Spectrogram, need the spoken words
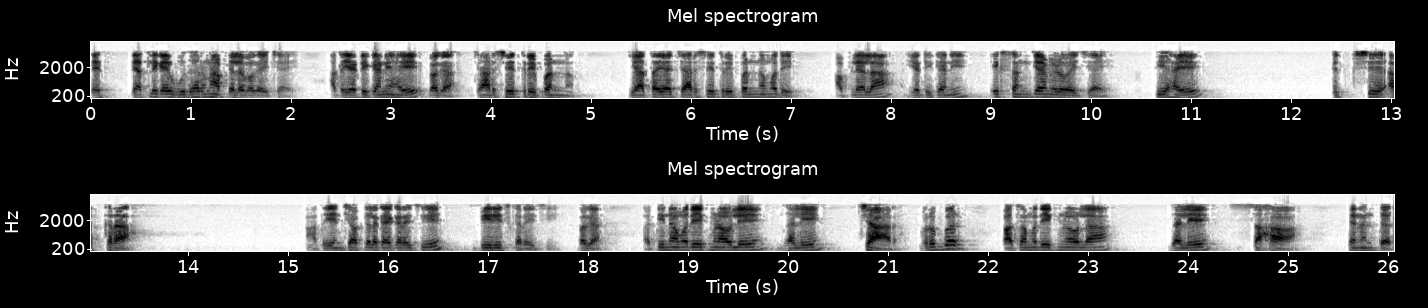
त्यातले काही उदाहरणं आपल्याला बघायचे आहे. आता या ठिकाणी आहे बघा चारशे त्रेपन्न. या आता या चारशे त्रेपन्नमध्ये आपल्याला या ठिकाणी एक संख्या मिळवायची आहे. ती आहे एकशे अकरा. आता यांची आपल्याला काय करायची? आहे बेरीज करायची. बघा तीनामध्ये एक मिळवले झाले चार. बरोबर? पाचामध्ये एक मिळवला झाले सहा. त्यानंतर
